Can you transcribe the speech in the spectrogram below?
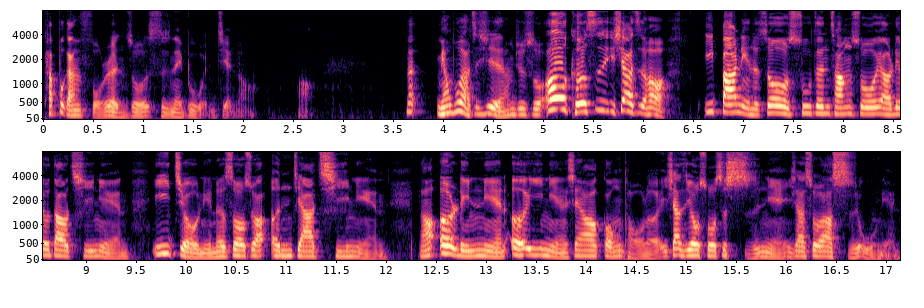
他不敢否认说是内部文件哦。好，那苗博雅这些人，他们就说哦，可是一下子哈，一八年的时候苏贞昌说要六到七年，一九年的时候说要 N 加七年，然后二零年、二一年现在要公投了，一下子又说是十年，一下说要十五年，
